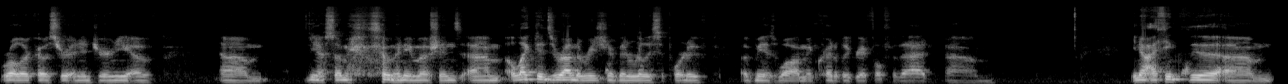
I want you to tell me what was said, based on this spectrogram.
roller coaster and a journey of, um, you know, so many, so many emotions. Um, electeds around the region have been really supportive of me as well. I'm incredibly grateful for that. Um, you know, I think the um,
